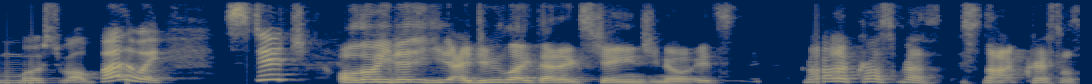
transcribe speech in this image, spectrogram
most of all. By the way, Stitch, Although he did, he, I do like that exchange. You know, it's not a Christmas. It's not Christmas.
